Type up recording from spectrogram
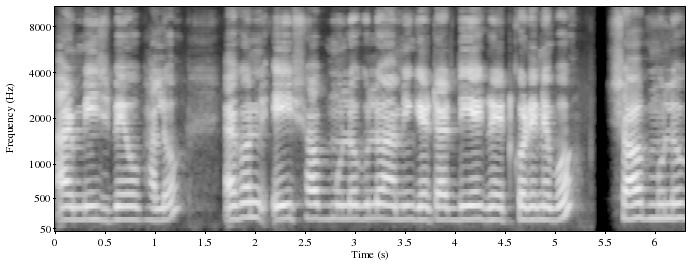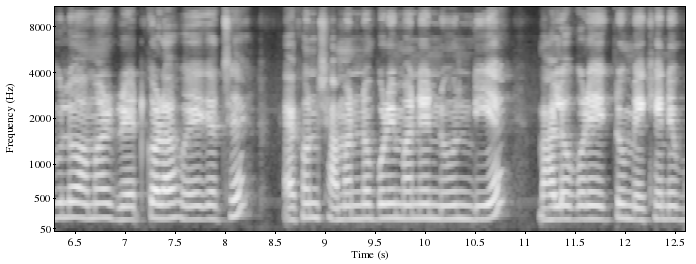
আর মিশবেও ভালো। এখন এই সব মূলোগুলো আমি গ্রেটার দিয়ে গ্রেট করে নেব। সব মূলোগুলো আমার গ্রেট করা হয়ে গেছে। এখন সামান্য পরিমাণে নুন দিয়ে ভালো করে একটু মেখে নেব।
